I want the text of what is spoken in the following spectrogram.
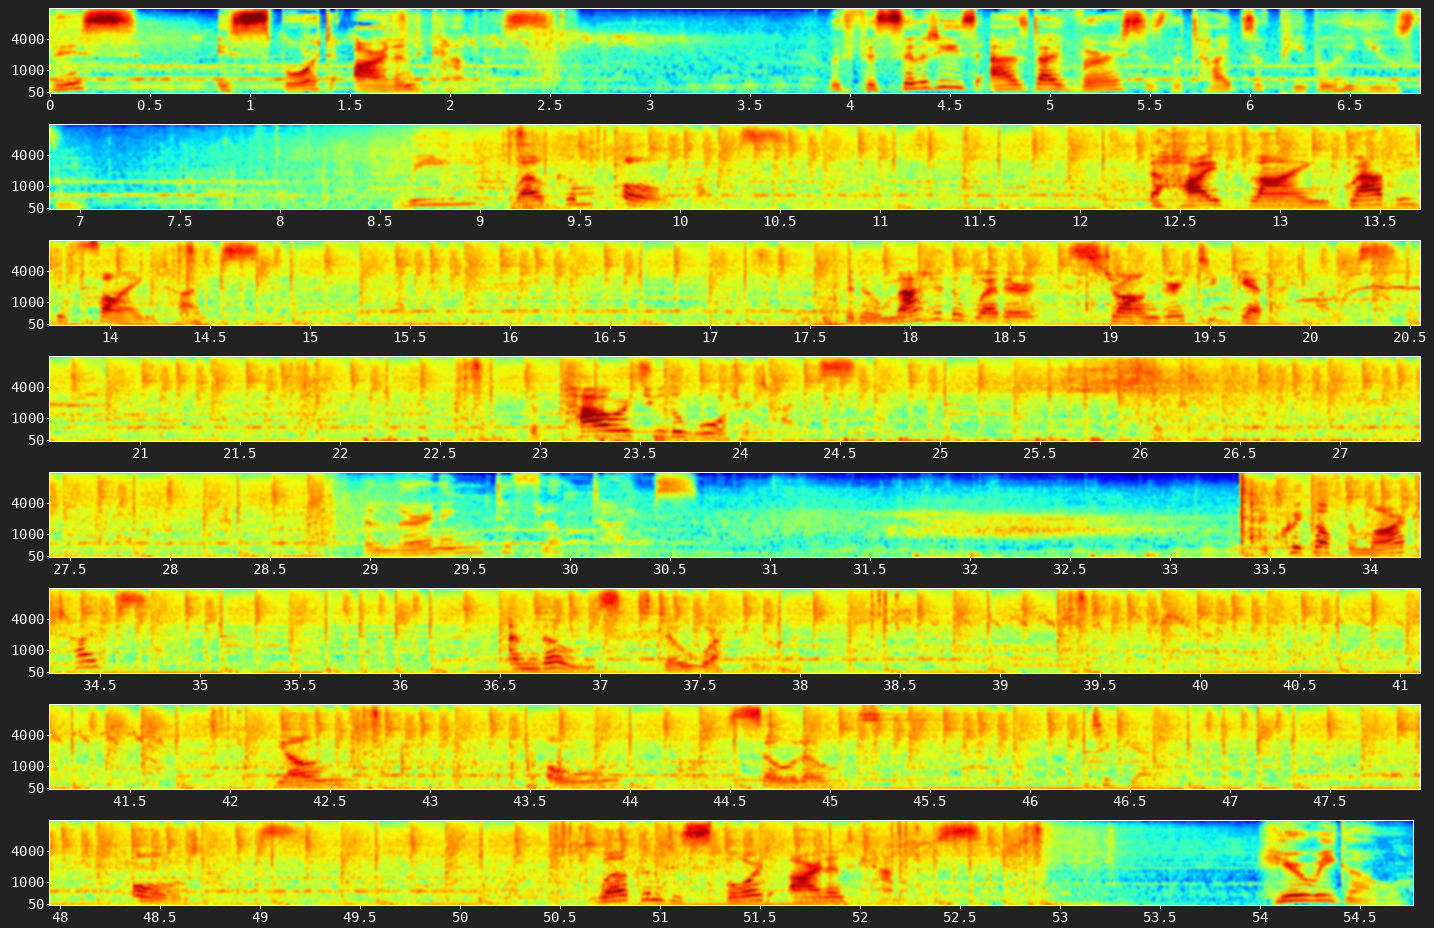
This is Sport Ireland Campus. With facilities as diverse as the types of people who use them. We welcome all types. The high flying, gravity defying types. The no matter the weather, stronger together types. The power through the water types. The learning to float types. The quick off the mark types. And those still working on it. Young, old, solo, together. All types. Welcome to Sport Ireland Campus. Here we go.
